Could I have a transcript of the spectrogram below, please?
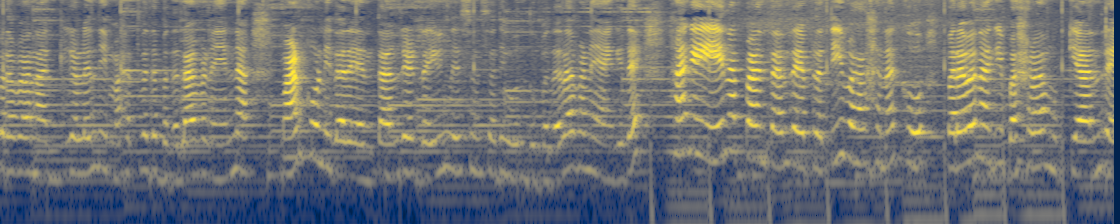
ಪರವಾನಗಿಗಳಲ್ಲಿ ಮಹತ್ವದ ಬದಲಾವಣೆಯನ್ನು ಮಾಡ್ಕೊಂಡಿದ್ದಾರೆ ಅಂತ ಅಂದರೆ ಡ್ರೈವಿಂಗ್ ಲೈಸೆನ್ಸಲ್ಲಿ ಒಂದು ಬದಲಾವಣೆ ಆಗಿದೆ ಹಾಗೆ ಏನಪ್ಪ ಅಂತ ಅಂದರೆ ಪ್ರತಿ ವಾಹನಕ್ಕೂ ಪರವಾನಗಿ ಬಹಳ ಮುಖ್ಯ ಅಂದರೆ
